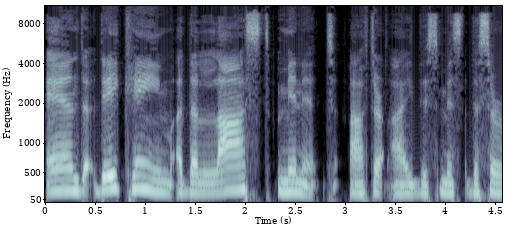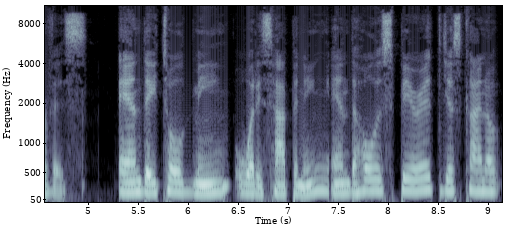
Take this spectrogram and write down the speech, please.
And they came at the last minute after I dismissed the service and they told me what is happening. And the Holy Spirit just kind of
